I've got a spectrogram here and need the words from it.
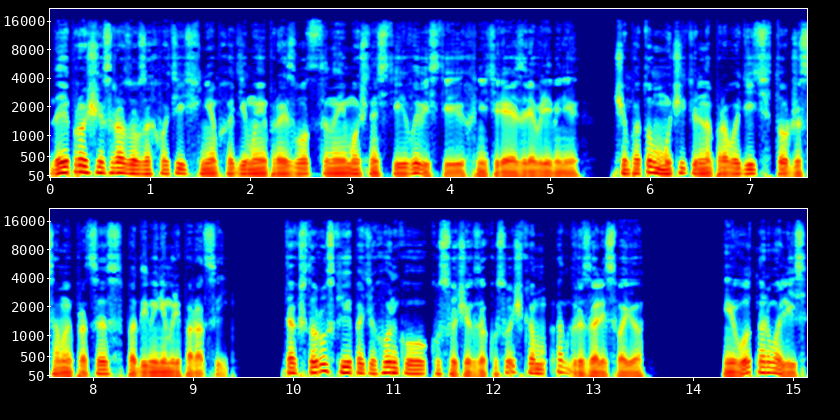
Да и проще сразу захватить необходимые производственные мощности и вывести их, не теряя зря времени, чем потом мучительно проводить тот же самый процесс под именем репараций. Так что русские потихоньку, кусочек за кусочком, отгрызали свое. И вот нарвались.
